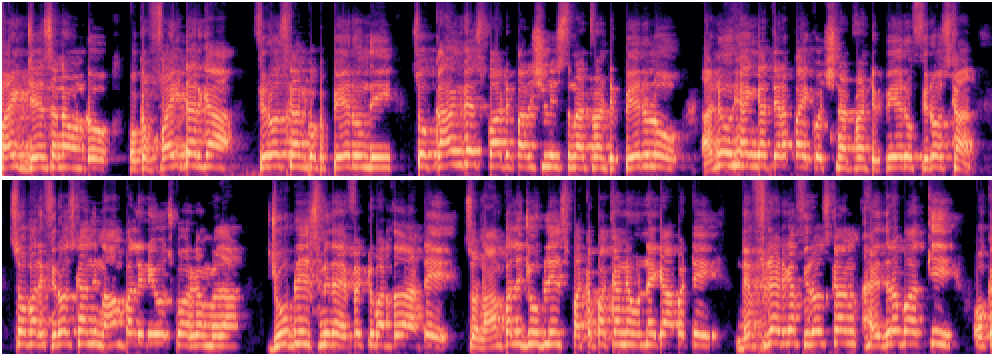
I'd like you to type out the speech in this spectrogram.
ఫైట్ చేస్తూనే ఉండు. ఒక ఫైటర్గా ఫిరోజ్ ఖాన్కి ఒక పేరు ఉంది సో కాంగ్రెస్ పార్టీ పరిశీలిస్తున్నటువంటి పేరులో అనూహ్యంగా తెరపైకి వచ్చినటువంటి పేరు ఫిరోజ్ ఖాన్. సో మరి ఫిరోజ్ ఖాన్ ది నాంపల్లి నియోజకవర్గం కదా జూబ్లీస్ మీద ఎఫెక్ట్ పడుతుందా అంటే సో నాంపల్లి జూబ్లీస్ పక్క పక్కనే ఉన్నాయి కాబట్టి డెఫినెట్గా ఫిరోజ్ ఖాన్ హైదరాబాద్కి ఒక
